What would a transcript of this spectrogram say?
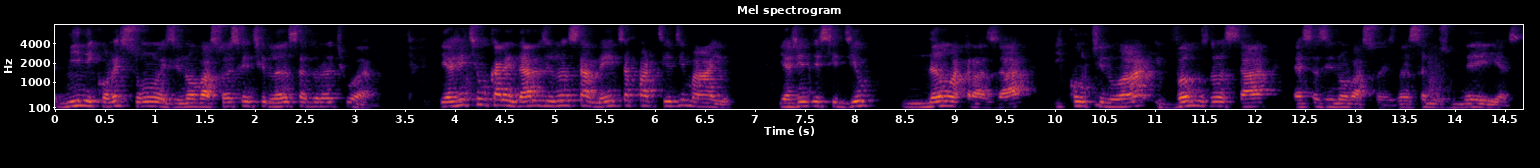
mini coleções, inovações que a gente lança durante o ano. E a gente tem um calendário de lançamentos a partir de maio. E a gente decidiu não atrasar e continuar e vamos lançar essas inovações. Lançamos meias,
